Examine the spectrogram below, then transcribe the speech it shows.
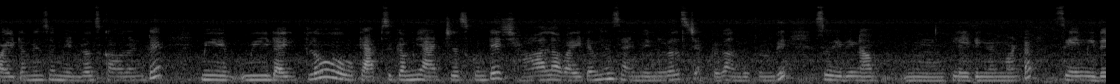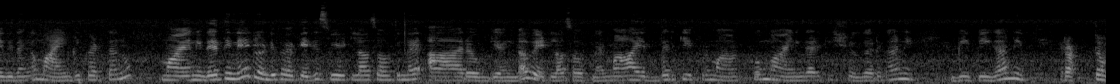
వైటమిన్స్ అండ్ మినరల్స్ కావాలంటే మీ మీ డైట్లో క్యాప్సికమ్ని యాడ్ చేసుకుంటే చాలా వైటమిన్స్ అండ్ మినరల్స్ చక్కగా అందుతుంది. సో ఇది నా ప్లేటింగ్ అనమాట సేమ్ ఇదే విధంగా మా ఆయనకి పెడతాను. మా ఆయన ఇదే తినే twenty five kgs weight loss అవుతున్నాయి. ఆరోగ్యంగా వెయిట్ లాస్ అవుతున్నారు మా ఇద్దరికి ఇప్పుడు మాకు మా ఆయన గారికి షుగర్ కానీ బీపీ కానీ రక్తం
